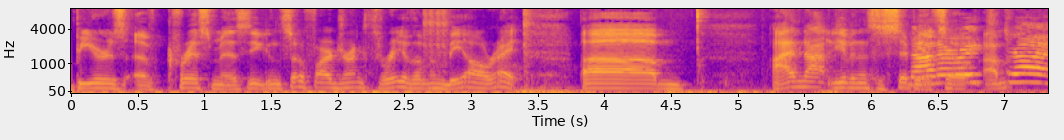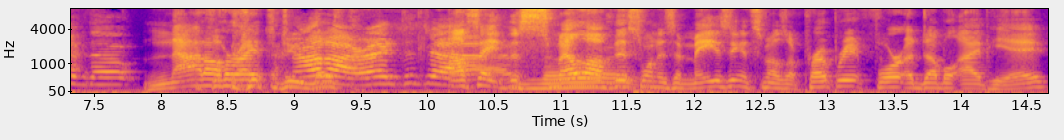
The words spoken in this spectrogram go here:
beers of Christmas. You can so far drink three of them and be all right. Um, I'm not giving this a sip Not yet, so alright I'm drive though. not all right to do Not both. alright to drive. I'll say the smell of No. this one is amazing. It smells appropriate for a double IPA.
